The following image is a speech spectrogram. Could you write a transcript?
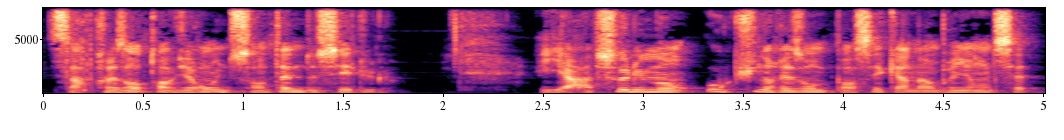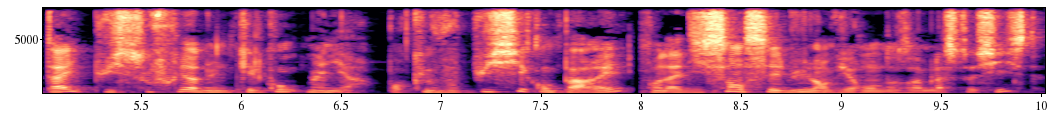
Ça représente environ une centaine de cellules. Et il n'y a absolument aucune raison de penser qu'un embryon de cette taille puisse souffrir d'une quelconque manière. Pour que vous puissiez comparer, on a dit 100 cellules environ dans un blastocyste.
